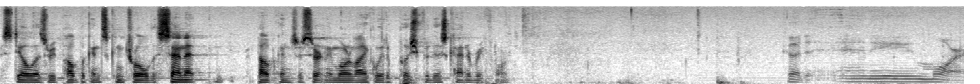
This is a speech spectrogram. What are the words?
still, as Republicans, control the Senate. Republicans are certainly more likely to push for this kind of reform. Good. Any more?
